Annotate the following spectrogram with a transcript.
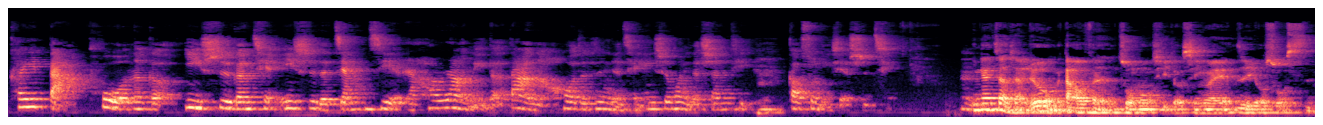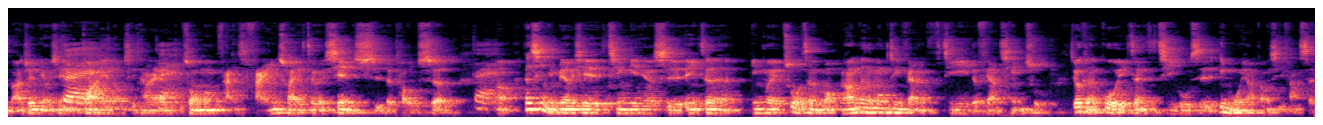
可以打破那个意识跟潜意识的疆界，然后让你的大脑或者是你的潜意识或你的身体，告诉你一些事情。应该这样讲，就是我们大部分人做梦其实都是因为日有所思嘛，就你有些挂念东西，它来做梦反反映出来这个现实的投射。对，嗯，但是你没有一些经验，就是你真的因为做这个梦，然后那个梦境非常记忆的非常清楚，就可能过一阵子几乎是一模一样东西发生。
